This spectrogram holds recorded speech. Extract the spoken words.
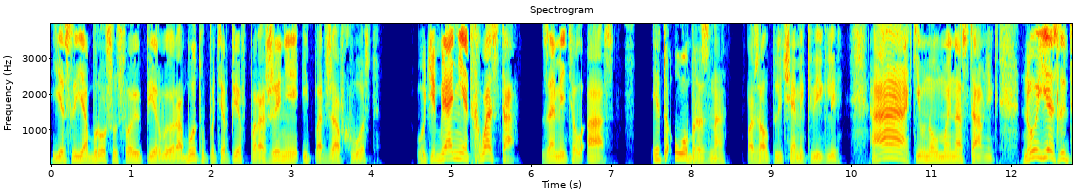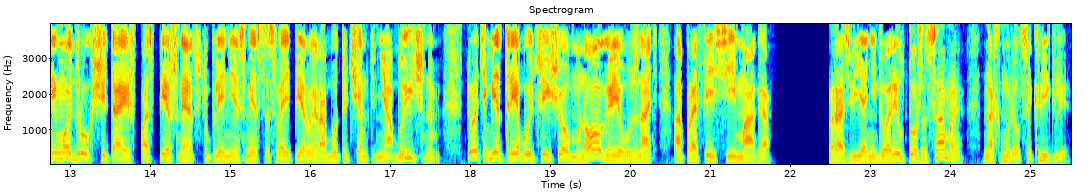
если я брошу свою первую работу, потерпев поражение и поджав хвост?» «У тебя нет хвоста», — заметил Ас. «Это образно», — пожал плечами Квигли. «А, — кивнул мой наставник, — ну, если ты, мой друг, считаешь поспешное отступление с места своей первой работы чем-то необычным, то тебе требуется еще многое узнать о профессии мага». «Разве я не говорил то же самое?» — нахмурился Квигли.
